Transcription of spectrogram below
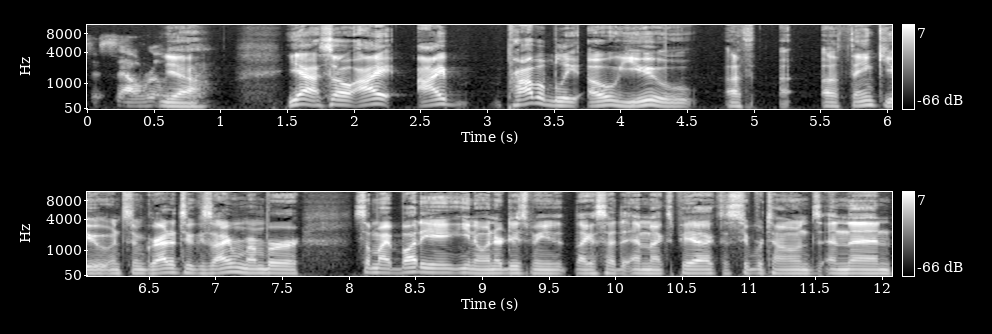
to sell really Yeah, quick. yeah. So I I probably owe you a th- a thank you and some gratitude because I remember. So my buddy, you know, introduced me, like I said, to MXPX, to Supertones, and then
